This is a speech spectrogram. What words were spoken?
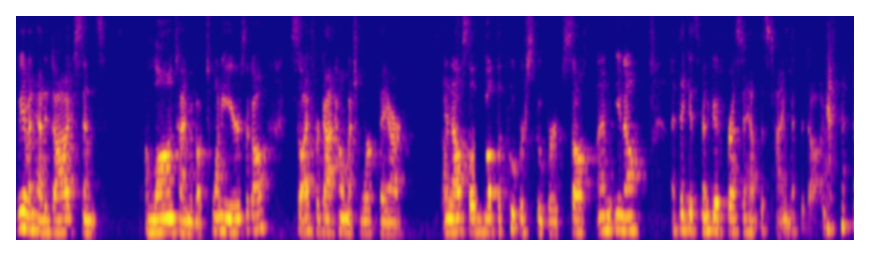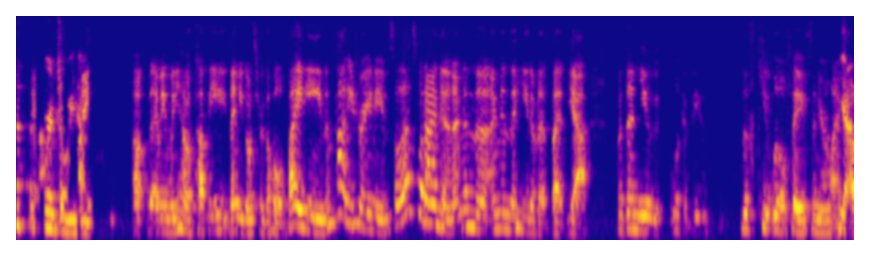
we haven't had a dog since a long time ago, 20 years ago. So I forgot how much work they are and also about the pooper scooper. So I'm, you know, I think it's been good for us to have this time with the dog. Yeah. We're enjoying it. Uh, I mean, when you have a puppy, then you go through the whole biting and potty training. So that's what I'm in. I'm in the I'm in the heat of it. But yeah, but then you look at these this cute little face and you're like, yeah.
